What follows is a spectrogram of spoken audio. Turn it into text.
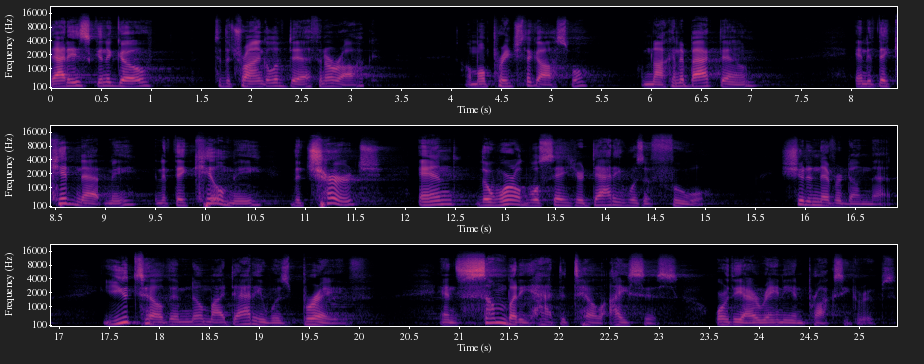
daddy's gonna go to the triangle of death in Iraq. I'm gonna preach the gospel. I'm not gonna back down. And if they kidnap me and if they kill me, the church and the world will say, Your daddy was a fool. Should have never done that. You tell them, No, my daddy was brave. And somebody had to tell ISIS or the Iranian proxy groups.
